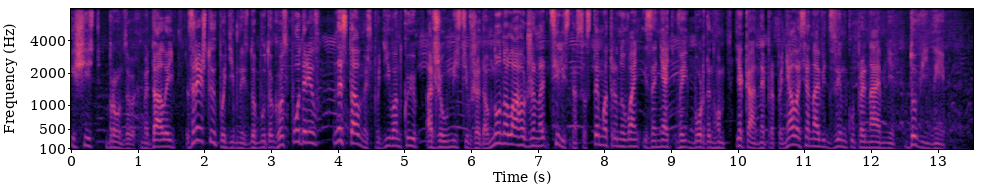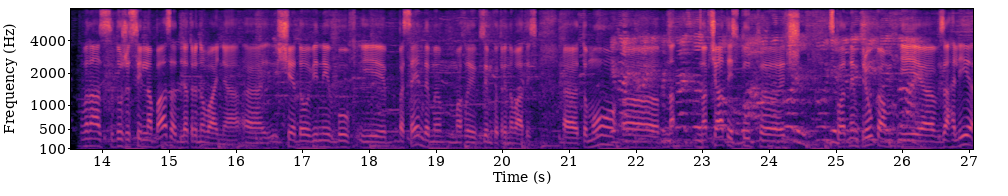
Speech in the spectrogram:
і 6 бронзових медалей. Зрештою, подібний здобуток господарів не став несподіванкою, адже у місті вже давно налагоджена цілісна система тренувань і занять вейкбордингом, яка не припинялася навіть взимку, принаймні до війни. У нас дуже сильна база для тренування. Е, Ще до війни був і басейн, де ми могли взимку тренуватись. Е, Тому е, навчатись тут складним трюкам і взагалі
